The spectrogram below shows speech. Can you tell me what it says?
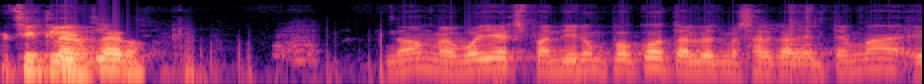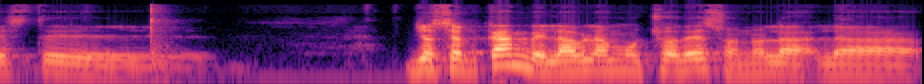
Sí, Sí, claro. claro. No, me voy a expandir un poco, tal vez me salga del tema. Este Joseph Campbell habla mucho de eso, ¿no? La, la,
